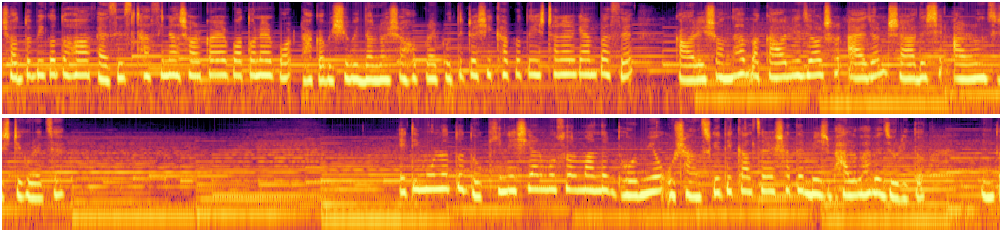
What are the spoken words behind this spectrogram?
সদ্য বিগত হওয়া ফ্যাসিস্ট হাসিনা সরকারের পতনের পর ঢাকা বিশ্ববিদ্যালয় সহ প্রায় প্রতিটা শিক্ষা প্রতিষ্ঠানের ক্যাম্পাসে কাওয়ালি সন্ধ্যা বা কাওয়ালি জলসার আয়োজন সারা দেশে আলোড়ন সৃষ্টি করেছে। এটি মূলত দক্ষিণ এশিয়ার মুসলমানদের ধর্মীয় ও সাংস্কৃতিক কালচারের সাথে বেশ ভালোভাবে জড়িত। কিন্তু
